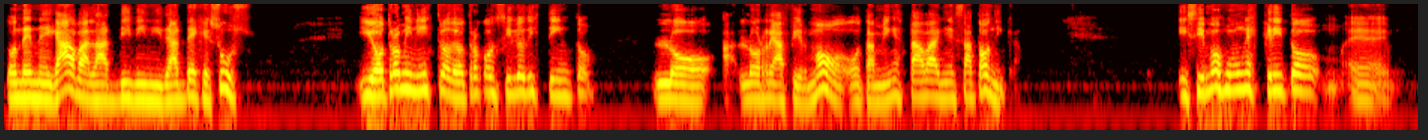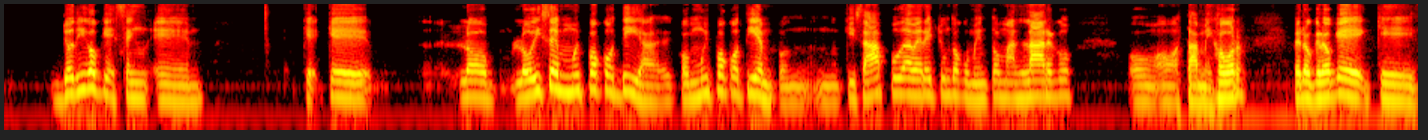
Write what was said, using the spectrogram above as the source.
donde negaba la divinidad de Jesús. Y otro ministro de otro concilio distinto lo, lo reafirmó o también estaba en esa tónica. Hicimos un escrito, eh, yo digo que se, que, lo, hice en muy pocos días, con muy poco tiempo. Quizás pude haber hecho un documento más largo o, hasta mejor, pero creo que, que,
